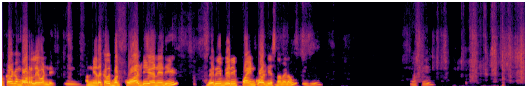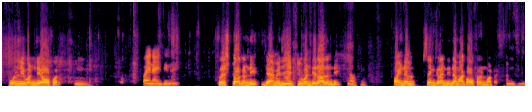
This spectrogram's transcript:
ఒక్క రకం బార్డర్ లేవండి. అన్ని రకాల బట్ క్వాలిటీ అనేది వెరీ వెరీ ఫైన్ క్వాలిటీ ఇస్తున్నా madam. Only one day offer five ninety nine. Fresh stock అండి. డ్యామేజ్ ఎటువంటి రాదండి. ఫైనల్ సంక్రాంతి ధమాకా ఆఫర్ అన్నమాట. ఉహు.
